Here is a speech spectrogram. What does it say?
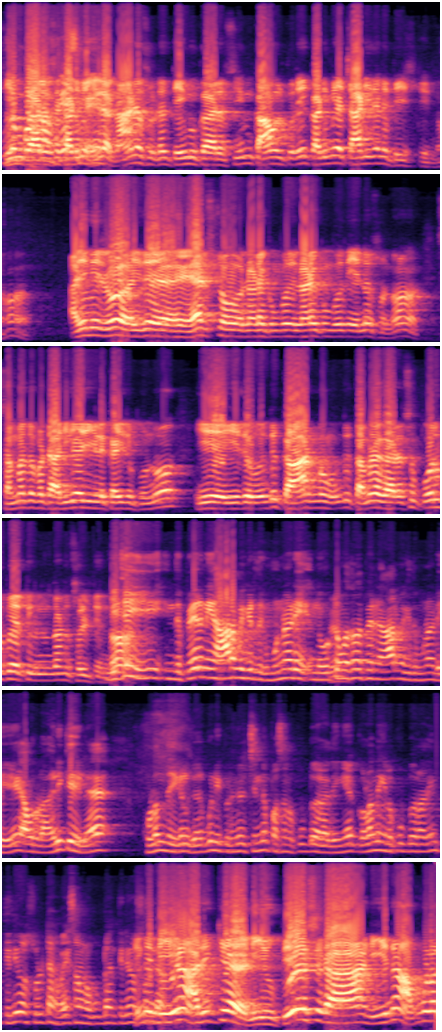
திமுக அரசு பேசுங்க. கடுமையா இல்ல நான் சொல்றேன் திமுக அரசையும் காவல்துறையும் கடுமையா சாடி தானே பேசிட்டு இருந்தோம் அதே மாதிரி ரோ இது ஏர் ஷோ நடக்கும்போது நடக்கும்போது என்ன சொன்னோம்? சம்பந்தப்பட்ட அதிகாரிகளை கைது பண்ணோம். இது வந்து காரணம் வந்து தமிழக அரசு பொறுப்பேற்றுக்கணும் தானே சொல்லிட்டு விஜய் இந்த பேரணியை ஆரம்பிக்கிறதுக்கு முன்னாடி இந்த ஒட்டுமொத்தமா பேரணி ஆரம்பிக்கிறதுக்கு முன்னாடி அவரோட அறிக்கையில குழந்தைகள் கர்ப்பிணி பெண்கள் சின்ன பசங்களை கூப்பிட்டு வராதீங்க குழந்தைங்களை கூப்பிட்டு வராதீங்க தெளிவா சொல்லிட்டாங்க. வயசானவங்களை கூப்பிட்டாங்க தெளிவா ஏங்க, சொல்லிட்டாங்க. நீ ஏன் அறிக்கை? நீ பேசுடா. நீ என்ன அவ்வளோ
